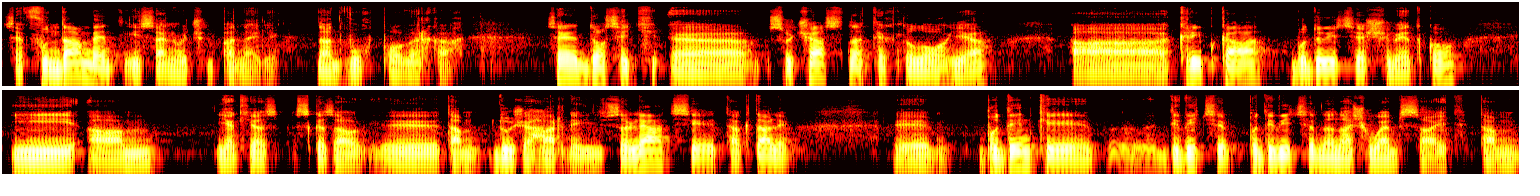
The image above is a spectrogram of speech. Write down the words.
Це фундамент і сендвіч панелі на двох поверхах. Це досить е, сучасна технологія, е, кріпка, будується швидко. І, ам, як я сказав, е, там дуже гарна ізоляція і так далі. Е, Будинки, е, дивіться, подивіться на наш веб-сайт, там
